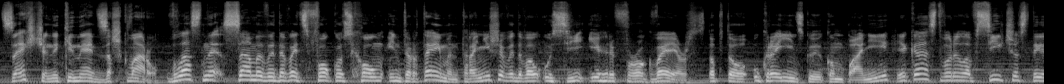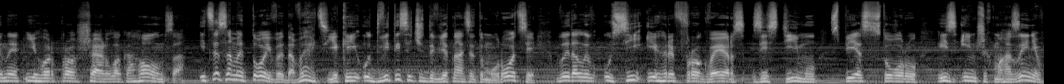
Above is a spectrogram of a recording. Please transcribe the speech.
це ще не кінець зашквару. Власне, саме видавець Focus Home Entertainment раніше видавав усі ігри Frogwares, тобто української компанії, яка створила всі частини ігор про Шерлока Голмса. І це саме той видавець, який у 2019 році видалив усі ігри Frogwares зі Steam, з PS Store і з інших магазинів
